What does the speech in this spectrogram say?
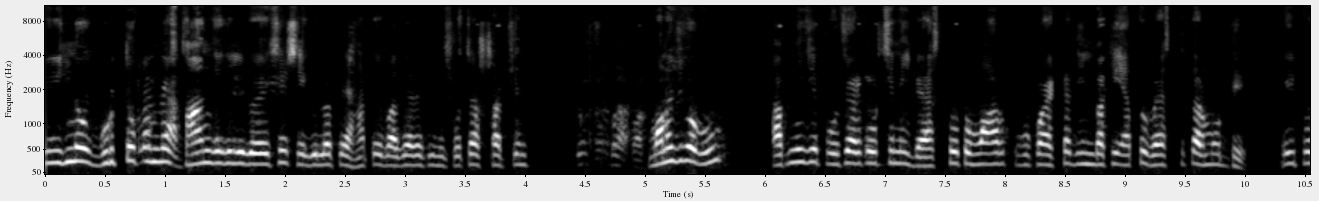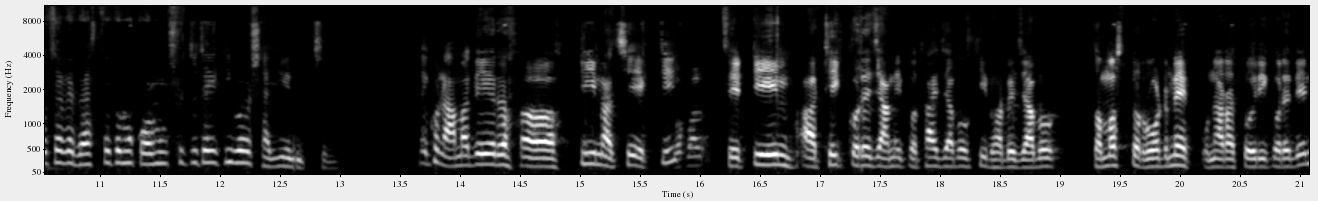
বিভিন্ন গুরুত্বপূর্ণ স্থান যেগুলি রয়েছে সেগুলোতে হাতে বাজারে তিনি প্রচার সারছেন। মনোজবাবু আপনি যে প্রচার করছেন এই ব্যস্ত তোমার কয়েকটা দিন বাকি এত ব্যস্ততার মধ্যে, এই প্রচারে ব্যস্ততম কর্মসূচিটাকে কীভাবে সাজিয়ে নিচ্ছেন? দেখুন, আমাদের টিম আছে একটি। সে টিম ঠিক করে যে আমি কোথায় যাব, কীভাবে যাব, সমস্ত রোডম্যাপ ওনারা তৈরি করে দেন।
